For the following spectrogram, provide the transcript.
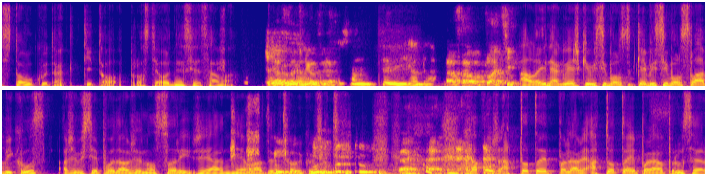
stovku, tak ti to proste odnesie sama. Ja Dá sa oplatí. Ale inak vieš, keby si, bol, keby si bol slabý kus a že by si povedal, že no sorry, že ja nevládzem toľko, čo ty. Chápeš? A toto je podľa mňa, a toto je podľa mňa prúser.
